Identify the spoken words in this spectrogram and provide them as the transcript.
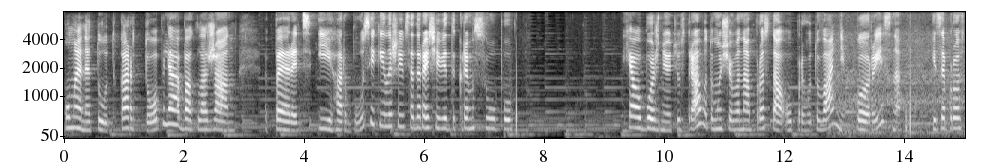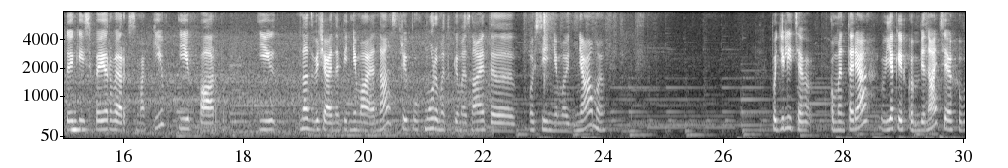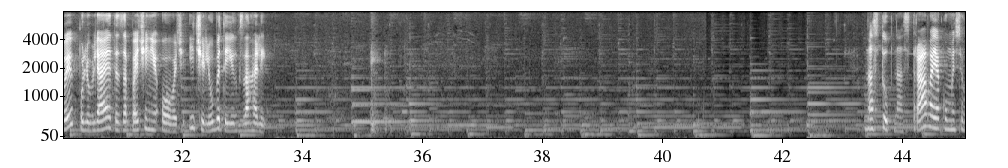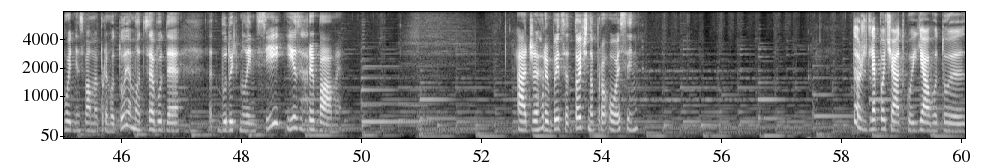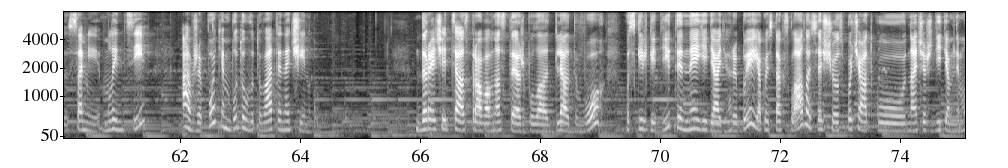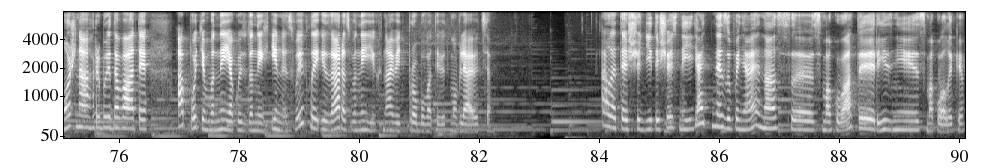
У мене тут картопля, баклажан, перець і гарбуз, який лишився, до речі, від крем-супу. Я обожнюю цю страву, тому що вона проста у приготуванні, корисна, і це просто якийсь феєрверк смаків і фарб. І надзвичайно піднімає настрій похмурими такими, знаєте, осінніми днями. Поділіться в коментарях, в яких комбінаціях ви полюбляєте запечені овочі і чи любите їх взагалі. Наступна страва, яку ми сьогодні з вами приготуємо, це буде, будуть млинці із грибами. Адже гриби це точно про осінь. Тож для початку я готую самі млинці, а вже потім буду готувати начинку. До речі, ця страва в нас теж була для двох, оскільки діти не їдять гриби. Якось так склалося, що спочатку, наче ж дітям не можна гриби давати, а потім вони якось до них і не звикли, і зараз вони їх навіть пробувати відмовляються. Але те, що діти щось не їдять, не зупиняє нас е, смакувати різні смаколики.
